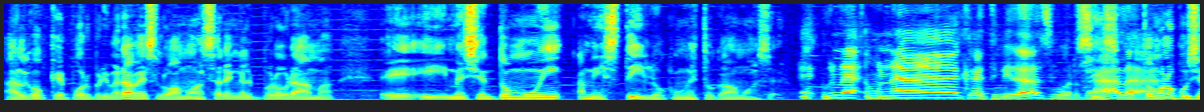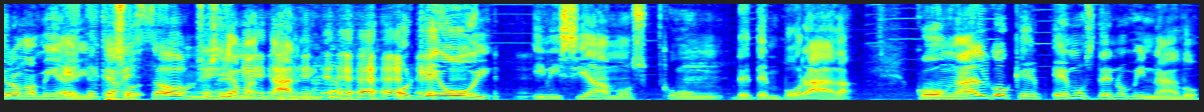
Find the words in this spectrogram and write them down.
algo que por primera vez lo vamos a hacer en el programa eh, y me siento muy a mi estilo con esto que vamos a hacer. Eh, Una, una creatividad Sí, sí, desbordada. esto me lo pusieron a mí ahí. Este Eso- cabezón, Eso, ¿eh? se llama dark. Porque hoy iniciamos con de temporada con algo que hemos denominado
